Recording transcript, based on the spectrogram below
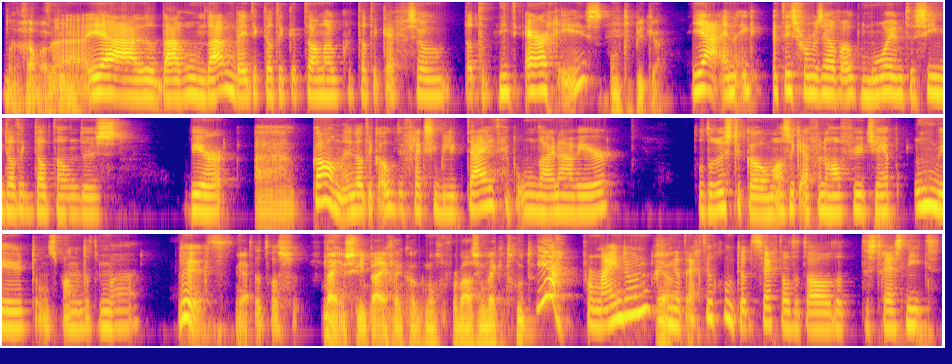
Dat gaan we ook doen. Eh, ja, dat- daarom, daarom weet ik dat ik het dan ook, dat ik even zo, dat het niet erg is. Om te pieken. Ja, en ik, het is voor mezelf ook mooi om te zien dat ik dat dan dus weer eh, kan. En dat ik ook de flexibiliteit heb om daarna weer tot rust te komen. Als ik even een half uurtje heb om weer te ontspannen, dat het me lukt. Ja. Dat was Nou, je sliep eigenlijk ook nog verbazingwekkend goed. ja, voor mijn doen ging Ja. dat echt heel goed. Dat zegt altijd al dat de stress niet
